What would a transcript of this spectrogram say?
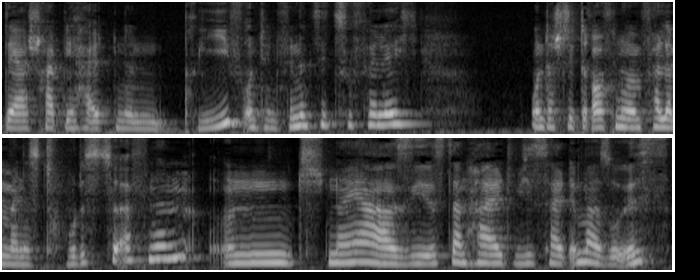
Der schreibt ihr halt einen Brief und den findet sie zufällig. Und da steht drauf, nur im Falle meines Todes zu öffnen. Und naja, sie ist dann halt, wie es halt immer so ist,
